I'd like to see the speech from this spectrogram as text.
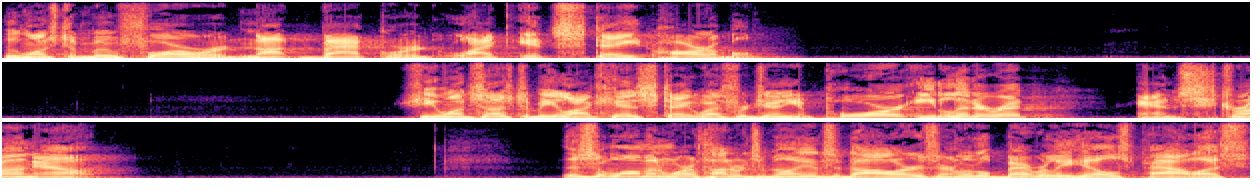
who wants to move forward, not backward, like its state horrible. She wants us to be like his state, West Virginia, poor, illiterate, and strung out. This is a woman worth hundreds of millions of dollars in her little Beverly Hills palace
